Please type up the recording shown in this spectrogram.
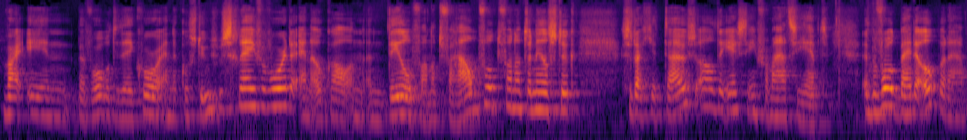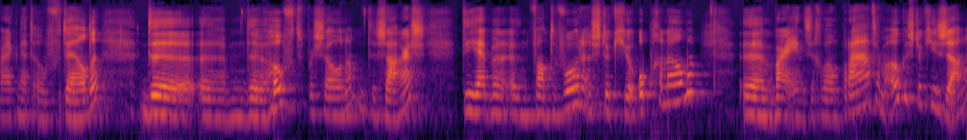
waarin bijvoorbeeld de decor en de kostuums beschreven worden en ook al een, een, deel van het verhaal bijvoorbeeld van het toneelstuk, zodat je thuis al de eerste informatie hebt. En bijvoorbeeld bij de opera waar ik net over vertelde, de, uh, de hoofdpersonen, de zangers, die hebben een, van tevoren een stukje opgenomen uh, waarin ze gewoon praten, maar ook een stukje zang.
